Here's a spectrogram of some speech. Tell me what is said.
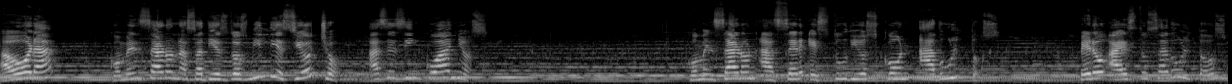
Ahora comenzaron hasta 10 2018, hace cinco años. Comenzaron a hacer estudios con adultos. Pero a estos adultos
